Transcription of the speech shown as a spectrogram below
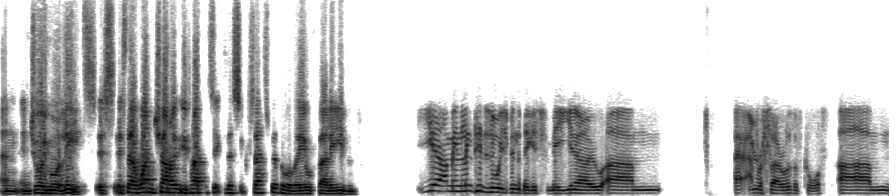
and enjoy more leads. Is, is there one channel that you've had particular success with, or are they all fairly even? Yeah, I mean, LinkedIn has always been the biggest for me, you know, um, and referrals, of course. Um,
